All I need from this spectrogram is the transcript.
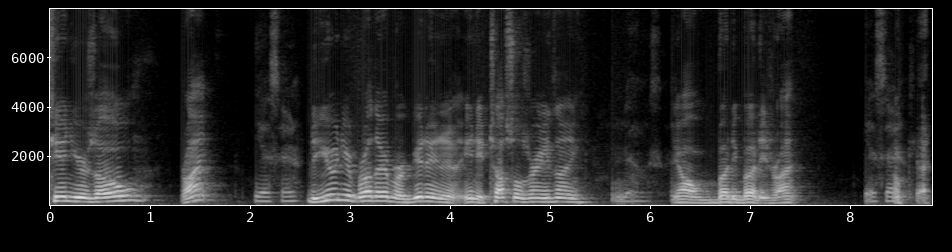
10 years old, right? Yes, sir. Do you and your brother ever get in any tussles or anything? No. sir. Y'all buddy buddies, right? Yes, sir. Okay.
